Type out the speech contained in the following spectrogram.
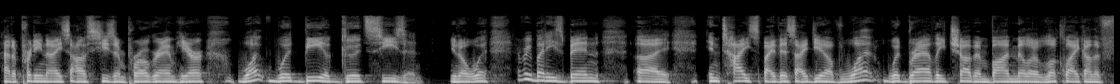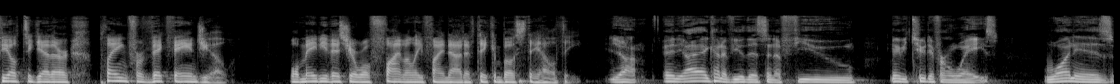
had a pretty nice off-season program here. What would be a good season? You know, everybody's been uh, enticed by this idea of what would Bradley Chubb and Von Miller look like on the field together playing for Vic Fangio. Well, maybe this year we'll finally find out if they can both stay healthy. Yeah. And I kind of view this in a few, maybe two different ways. One is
